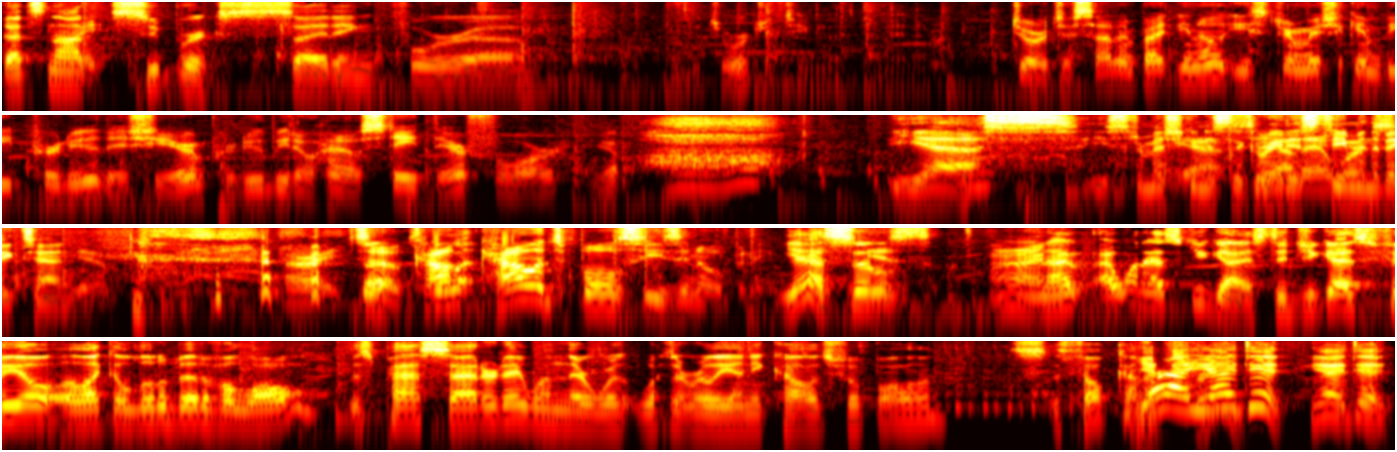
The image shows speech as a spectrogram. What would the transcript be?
That's not Right. super exciting for uh, the Georgia team. That's coming in. Georgia Southern, but you know Eastern Michigan beat Purdue this year, and Purdue beat Ohio State. Therefore, Yep. Yes, Eastern Michigan Yeah, is the greatest that team in the? Big Ten. yeah. All right, so, So- so col- what- college bowl season opening. Yeah, so- is- All right. And I, I want to ask you guys: Did you guys feel uh, like a little bit of a lull this past Saturday when there was, wasn't really any college football on? It felt kind of yeah, yeah, I did. Yeah, I did.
